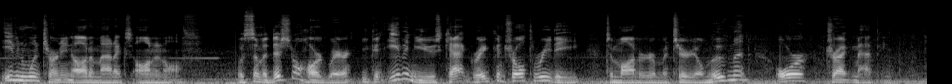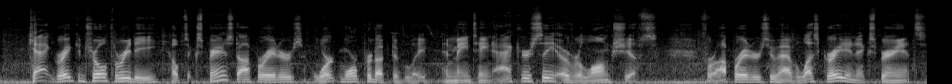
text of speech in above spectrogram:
even when turning automatics on and off. With some additional hardware, you can even use CAT Grade Control 3D to monitor material movement or track mapping. CAT Grade Control 3D helps experienced operators work more productively and maintain accuracy over long shifts. For operators who have less grading experience,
